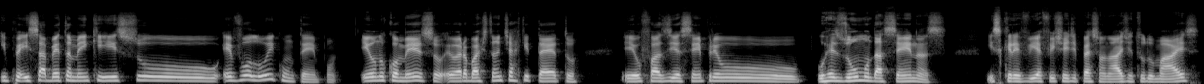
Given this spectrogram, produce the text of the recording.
e, e, saber também que isso evolui com o tempo. Eu, no começo, eu era bastante arquiteto. Eu fazia sempre o, o resumo das cenas escrevia fichas de personagem e tudo mais.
